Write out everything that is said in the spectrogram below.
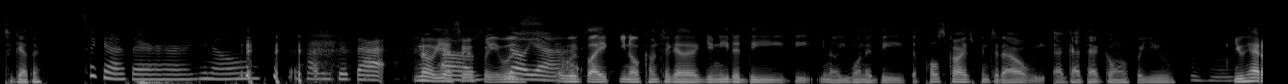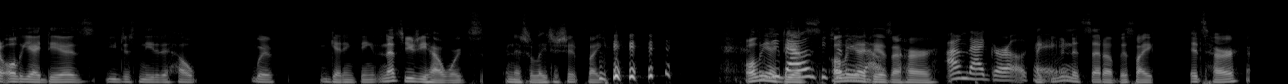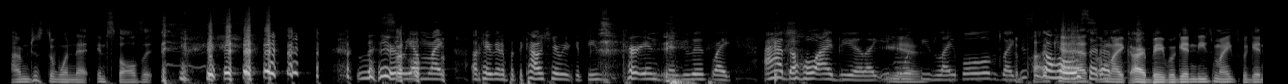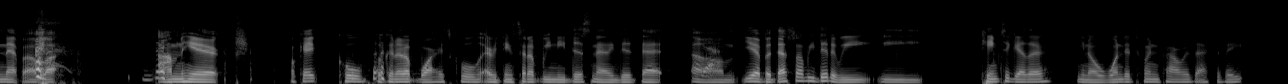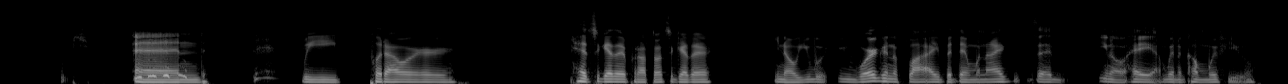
together. Together, you know. That's how we did that. No, yeah, Um, seriously. It was no, yeah. it was like, you know, come together. You needed the the you know, you wanted the the postcards printed out. We, I got that going for you. Mm-hmm. You had all the ideas. You just needed help with getting things. And that's usually how it works in this relationship. Like all the We ideas all the other's out. ideas are her. I'm that girl. Okay. Like even the setup, it's like it's her. I'm just the one that installs it. Literally, So- I'm like, okay, we're gonna put the couch here. We're gonna get these curtains and do this. Like, I had the whole idea. Like, even Yeah. with these light bulbs, like the this is a whole setup. I'm like, all right, babe, we're getting these mics, we're getting that, blah blah. I'm here. Okay, cool. Hooking it up, wires, cool. Everything's set up. We need this now. We did that. Yeah. Um, yeah, but that's why we did it. We we came together. You know, Wonder Twin powers activate, and we put our heads together, put our thoughts together. You know, you were you were gonna fly, but then when I said, you know, hey, I'm gonna come with you.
